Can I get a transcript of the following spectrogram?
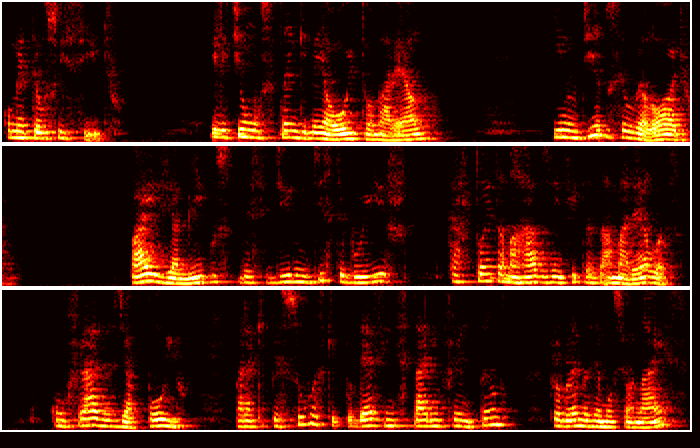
cometeu suicídio. Ele tinha um Mustang 68 amarelo e no dia do seu velório, pais e amigos decidiram distribuir cartões amarrados em fitas amarelas com frases de apoio para que pessoas que pudessem estar enfrentando problemas emocionais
